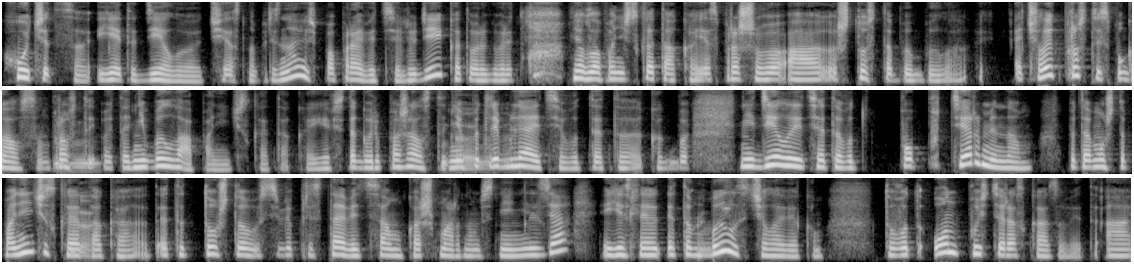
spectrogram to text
хочется, и я это делаю, честно признаюсь, поправить людей, которые говорят, «А, у меня была паническая атака. Я спрашиваю, а что с тобой было? А человек просто испугался. Он просто... Мгм. Это не была паническая атака. Я всегда говорю, пожалуйста, не Да, да, да. употребляйте вот это, как бы, не делайте это вот поп-термином, потому что паническая Да. атака – это то, что себе представить в самом кошмарном сне нельзя. И если это Конечно. было с человеком, то вот он пусть и рассказывает. А,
